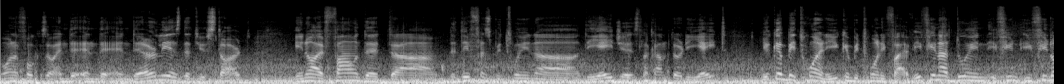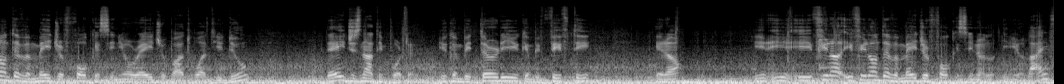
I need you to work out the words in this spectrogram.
you want to focus on and the, and the, and the earliest that you start you know i found that uh, the difference between uh, the ages like i'm 38 you can be 20 you can be 25 if you're not doing if you if you don't have a major focus in your age about what you do the age is not important. You can be 30 you can be 50 you know. If you not if you don't have a major focus in your in your life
